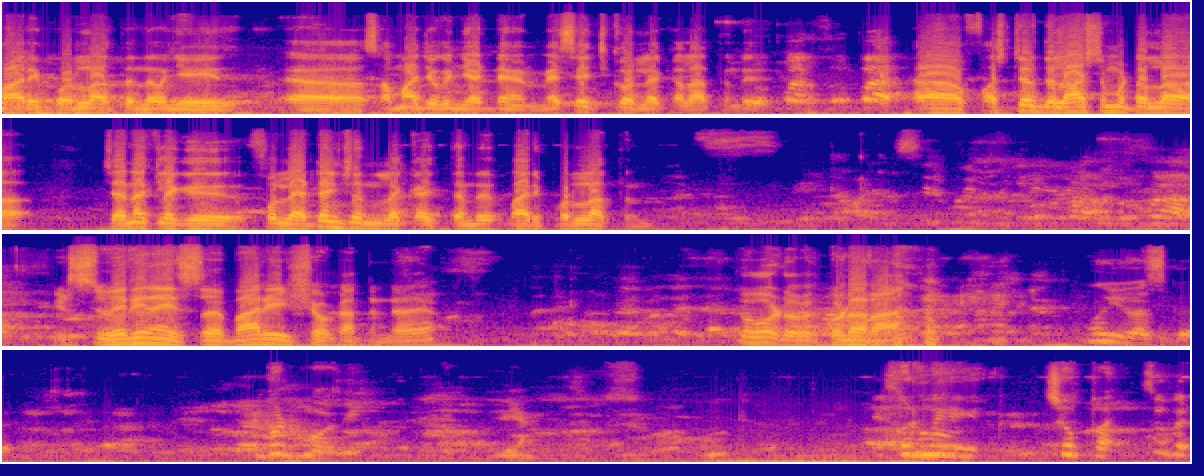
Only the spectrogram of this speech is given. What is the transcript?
ಬಾರಿ ಪೊರ್ಲಾತಂದು ಒಂಜಿ ಸಮಾಜ ಒಂಜಿ ಎಡ್ಡೆ ಮೆಸೇಜ್ ಕೊರ್ಲೆಕ್ಕಲಾತಂದು ಫಸ್ಟ್ ಆಫ್ ದ ಲಾಸ್ಟ್ ಮುಟ್ಟಲ್ಲ ಜನಕ್ಲೆಗ್ ಫುಲ್ ಅಟೆನ್ಷನ್ ಲೆಕ್ಕ ಇತ್ತಂದು ಬಾರಿ ಪೊರ್ಲಾತಂದು ಇಟ್ಸ್ ವೆರಿ ನೈಸ್ ಬಾರಿ ಶೋಕ್ ಆತಂಡ ಕೊಡೋರ? Movie was good good movie Super. Super.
